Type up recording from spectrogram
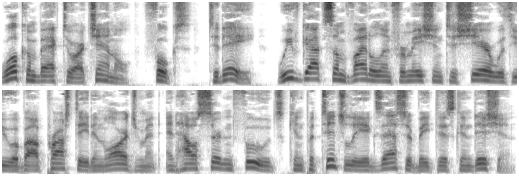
Welcome back to our channel, folks. Today, we've got some vital information to share with you about prostate enlargement and how certain foods can potentially exacerbate this condition.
